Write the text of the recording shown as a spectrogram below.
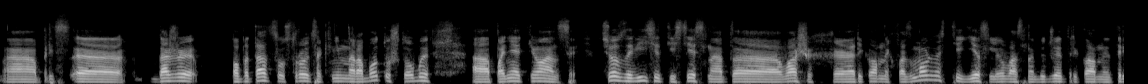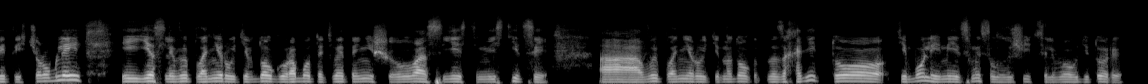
даже попытаться устроиться к ним на работу, чтобы а, понять нюансы. Все зависит, естественно, от а, ваших э, рекламных возможностей. Если у вас на бюджет рекламный 3000 рублей, и если вы планируете в долгу работать в этой нише, у вас есть инвестиции, а вы планируете надолго туда заходить, то тем более имеет смысл изучить целевую аудиторию.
